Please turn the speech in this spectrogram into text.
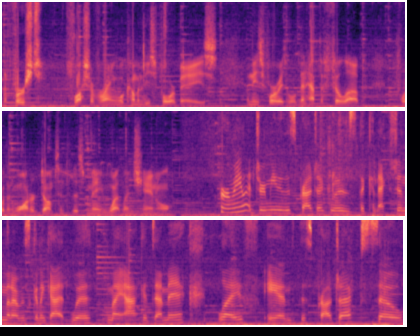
the first flush of rain will come into these four bays and these four bays will then have to fill up before then water dumps into this main wetland channel. For me, what drew me to this project was the connection that I was going to get with my academic life and this project. So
